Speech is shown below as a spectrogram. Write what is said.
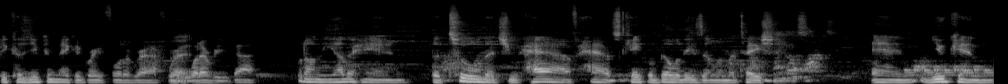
because you can make a great photograph with Right. whatever you got. But on the other hand, the tool that you have has capabilities and limitations, and you can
